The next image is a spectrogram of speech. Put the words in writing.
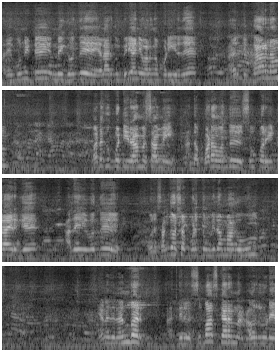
அதை முன்னிட்டு இன்னைக்கு வந்து எல்லாருக்கும் பிரியாணி வழங்கப்படுகிறது. அதற்கு காரணம் வடக்குப்பட்டி ராமசாமி. அந்த படம் வந்து சூப்பர் ஹிட் ஆயிருக்கு. அதை வந்து ஒரு சந்தோஷப்படுத்தும் விதமாகவும் எனது நண்பர் திரு சுபாஸ்கரன் அவர்களுடைய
